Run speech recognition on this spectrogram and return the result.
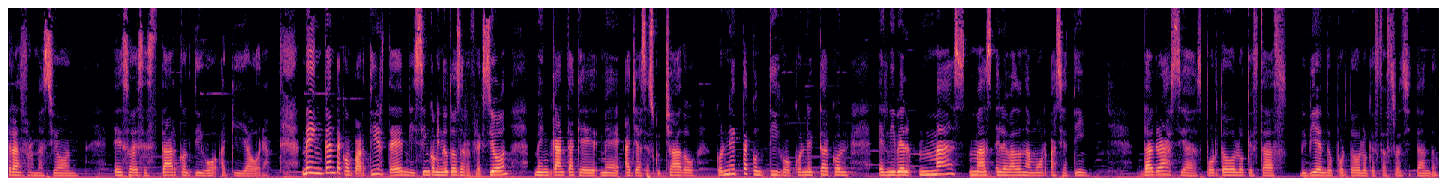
transformación, eso es estar contigo aquí y ahora. Me encanta compartirte mis cinco minutos de reflexión. Me encanta que me hayas escuchado. Conecta contigo, conecta con el nivel más, más elevado en amor hacia ti. Da gracias por todo lo que estás viviendo, por todo lo que estás transitando.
